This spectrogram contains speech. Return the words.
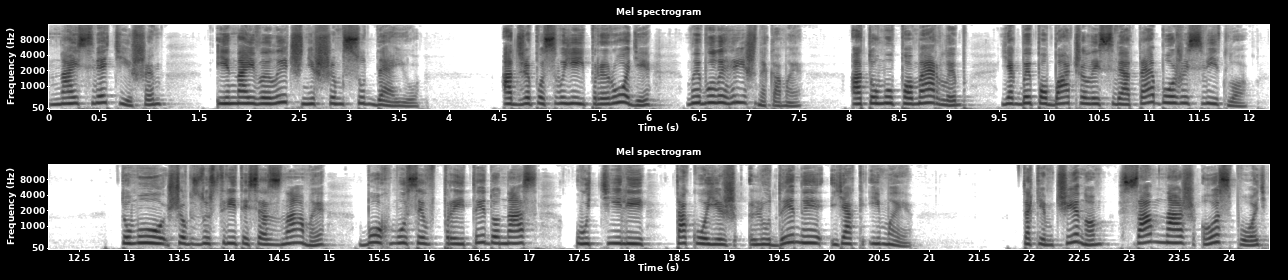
найсвятішим і найвеличнішим суддею. Адже по своїй природі ми були грішниками, а тому померли б, якби побачили святе Боже світло. Тому, щоб зустрітися з нами, Бог мусив прийти до нас у тілі такої ж людини, як і ми. Таким чином, сам наш Господь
